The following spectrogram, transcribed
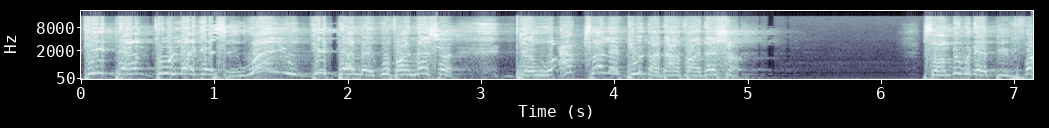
Give them good legacy. When you give them a good foundation, they will actually build that foundation. Some people they prefer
